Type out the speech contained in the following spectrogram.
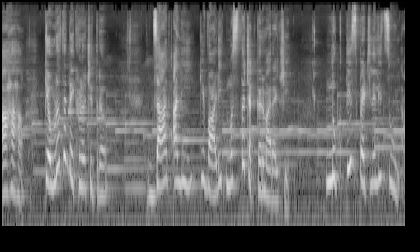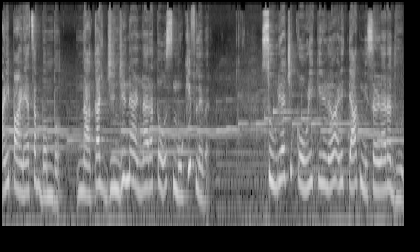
आहा हा केवढं ते देखणं चित्र? जाग आली की वाडीत मस्त चक्कर मारायची. नुकतीच पेटलेली चूल आणि पाण्याचा बंब नाकात झिंझिने आणणारा तो स्मोकी फ्लेवर सूर्याची कोवळी किरणं आणि त्यात मिसळणारा धूर.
